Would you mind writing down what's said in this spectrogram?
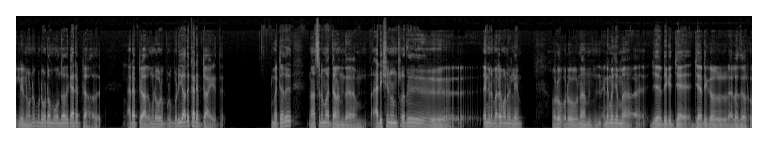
இல்லைன்னா உங்களோட உடம்பு வந்து அதுக்கு அடாப்ட் ஆகுது. அடாப்ட் ஆகுது. உங்களோட உடம்பு படி அதுக்கு அடாப்ட் ஆகிடுது. மற்றது நான் சொன்ன மாதிரி தான் அந்த அடிக்ஷன்ன்றது எங்களோட மரபணுகளையும் ஒரு ஒரு நான் இன்னும் கொஞ்சம் ஜெனடிக் ஜெனடிக்கல் அல்லது ஒரு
